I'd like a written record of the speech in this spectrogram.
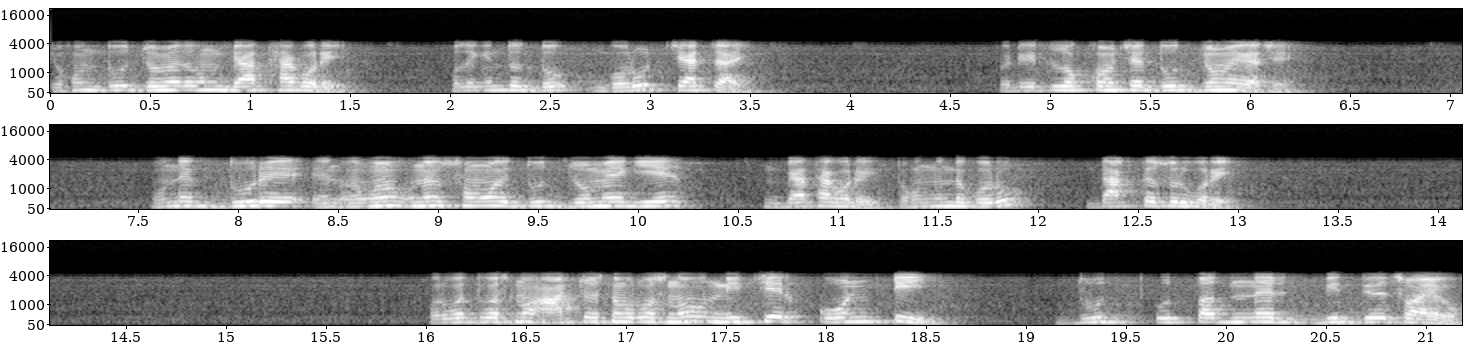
যখন দুধ জমে তখন ব্যথা করে, ফলে কিন্তু গরু চেঁচায় তো এটি এটির লক্ষণ হচ্ছে দুধ জমে গেছে। অনেক দূরে অনেক সময় দুধ জমে গিয়ে ব্যথা করে, তখন কিন্তু গরু ডাকতে শুরু করে। পরবর্তী প্রশ্ন, আটচল্লিশ নম্বর প্রশ্ন, নিচের কোনটি দুধ উৎপাদনের বৃদ্ধিতে সহায়ক।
